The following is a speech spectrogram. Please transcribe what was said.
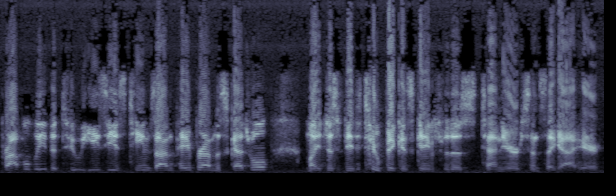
probably the two easiest teams on paper on the schedule, might just be the two biggest games for this tenure since they got here.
